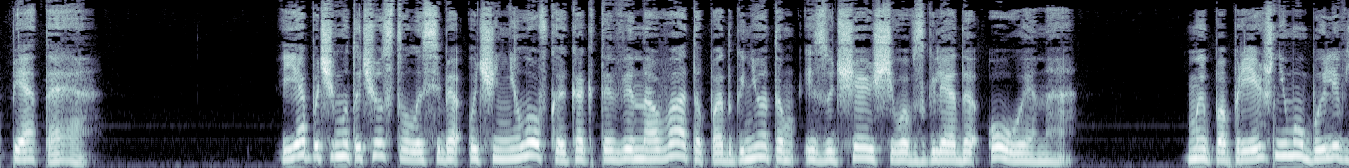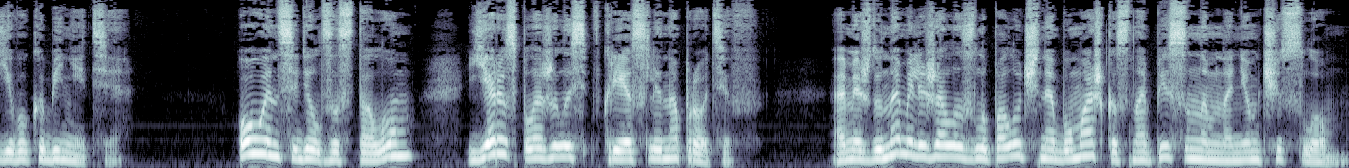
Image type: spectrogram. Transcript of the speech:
пятая. Я почему-то чувствовала себя очень неловко и как-то виновата под гнетом изучающего взгляда Оуэна. Мы по-прежнему были в его кабинете. Оуэн сидел за столом, я расположилась в кресле напротив, а между нами лежала злополучная бумажка с написанным на нем числом.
